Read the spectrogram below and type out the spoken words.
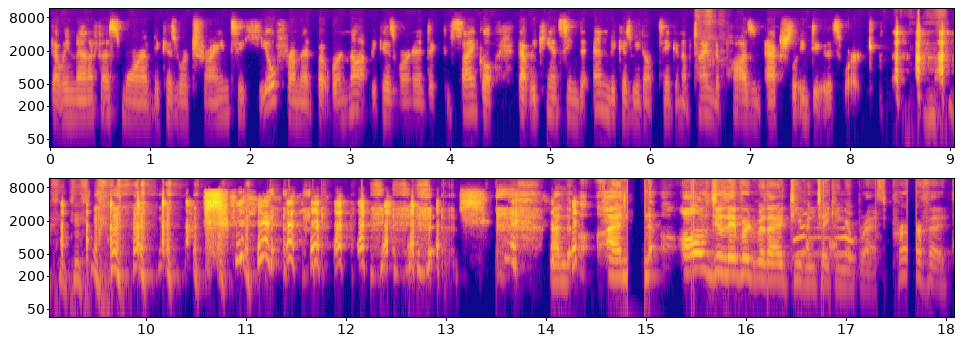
that we manifest more of because we're trying to heal from it, but we're not because we're in an addictive cycle that we can't seem to end because we don't take enough time to pause and actually do this work. and and all delivered without even taking a breath. Perfect.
